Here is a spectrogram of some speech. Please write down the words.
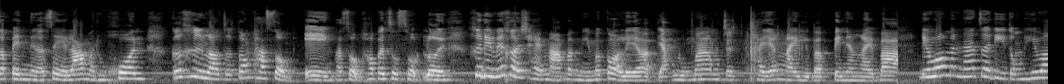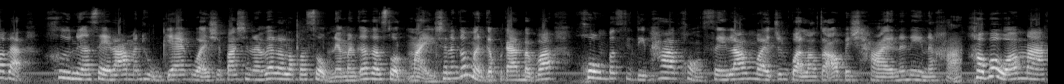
จะเป็นเนื้อเซรั่มอะทุกคน ก็คือเราจะต้องผสมเองผสมเข้าไปสดๆเลย คือดิไม่เคยใช้มาร์กแบบนี้มาก่อนเลยแบบอยากรู้มากมันจะใช้ยังไงหรือแบบเป็นยังไงบ้าง เดี๋ยวว่ามันน่าจะดีตรงที่ว่าแบบคือเนื้อเซรั่มมันถูกแยกไว้ใช่ปะฉะนั้นเวลาเราผสมเนี่ยมันก็จะสดใหม่ ฉะนั้นก็เหมือนกับการแบบว่าคงประสิทธิภาพของเซรั่มไว้จนกว่าเราจะเอาไปใช้นั่นเองนะคะ เขาบอกว่ามาส์ก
